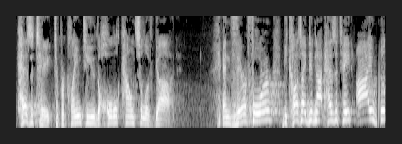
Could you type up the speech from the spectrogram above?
hesitate to proclaim to you the whole counsel of God. And therefore, because I did not hesitate, I will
